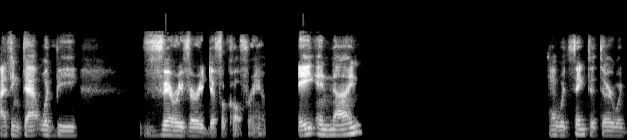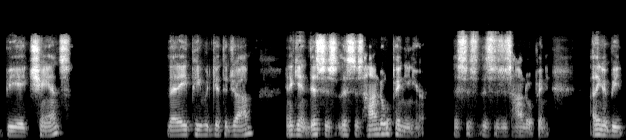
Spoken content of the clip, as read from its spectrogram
I think that would be very, very difficult for him. Eight and nine, I would think that there would be a chance that AP would get the job. And again, this is this is Hondo opinion here. This is this is just Hondo opinion. I think it'd be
